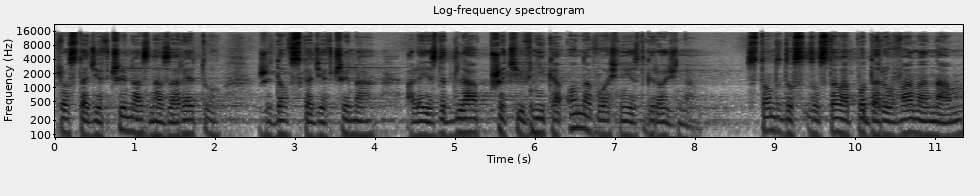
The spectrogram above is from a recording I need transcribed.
prosta dziewczyna z Nazaretu, żydowska dziewczyna, ale jest dla przeciwnika, ona właśnie jest groźna. Stąd do, została podarowana nam,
